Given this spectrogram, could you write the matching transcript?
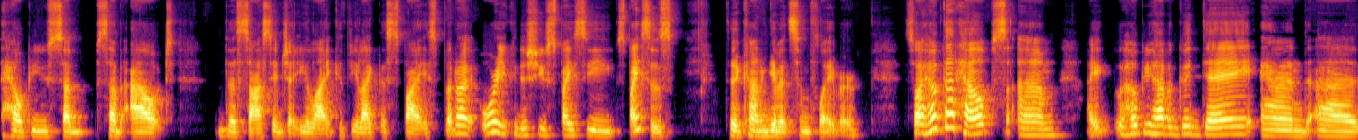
help you sub sub out the sausage that you like if you like the spice. But uh, or you could just use spicy spices to kind of give it some flavor. So I hope that helps. Um, I hope you have a good day. And uh,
